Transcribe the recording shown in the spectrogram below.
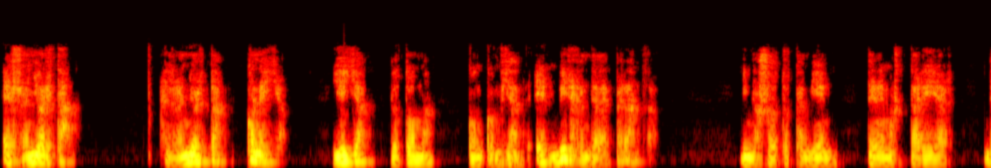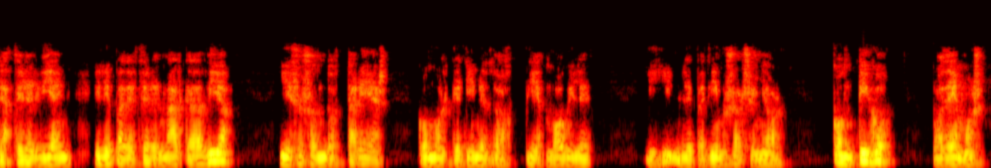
el Señor está, el Señor está con ella y ella lo toma con confianza, es Virgen de la Esperanza. Y nosotros también tenemos tareas de hacer el bien y de padecer el mal cada día, y eso son dos tareas como el que tiene dos pies móviles, y le pedimos al Señor, contigo podemos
